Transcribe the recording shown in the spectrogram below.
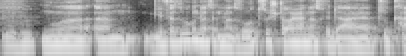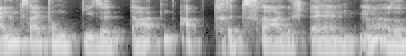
Mhm. Nur ähm, wir versuchen das immer so zu steuern, dass wir da zu keinem Zeitpunkt diese Datenabtrittsfrage stellen. Ne? Also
